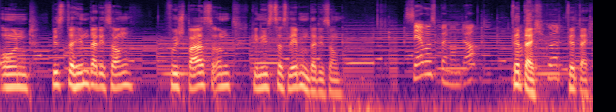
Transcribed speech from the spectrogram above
Und bis dahin, da ich sagen, viel Spaß und genießt das Leben, da ich sagen. Servus beieinander, ja. Für euch. Für euch.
